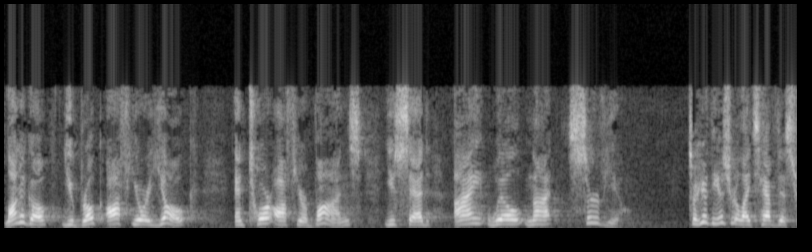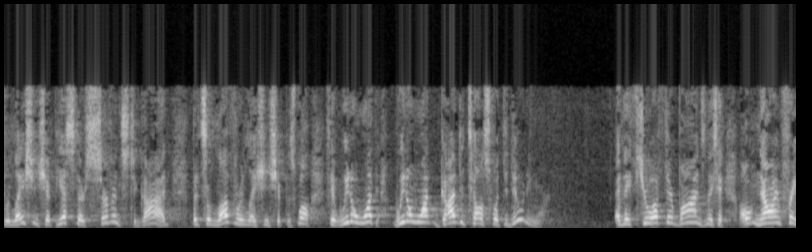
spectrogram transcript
Long ago, you broke off your yoke and tore off your bonds. You said, I will not serve you. So here the Israelites have this relationship. Yes, they're servants to God, but it's a love relationship as well. They say, we don't want we don't want God to tell us what to do anymore. And they threw off their bonds and they say, Oh, now I'm free.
